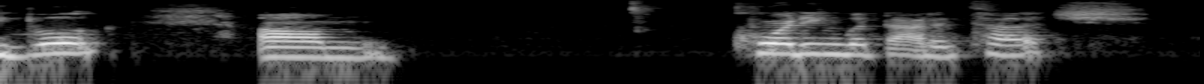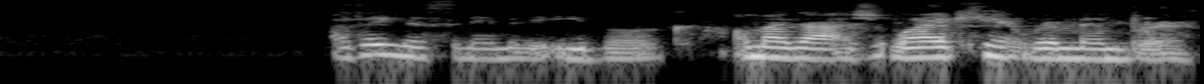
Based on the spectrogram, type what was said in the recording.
ebook, um, Courting Without a Touch. I think that's the name of the ebook. Oh my gosh, why I can't remember.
